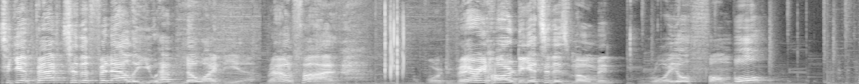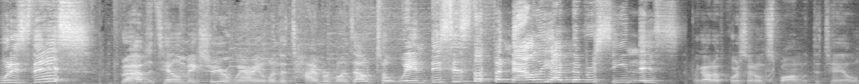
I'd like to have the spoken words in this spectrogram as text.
to get back to the finale, you have no idea. Round five. I've worked very hard to get to this moment. Royal fumble? What is this? Grab the tail and make sure you're wearing it when the timer runs out to win. This is the finale. I've never seen this. Oh my god, of course I don't spawn with the tail.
